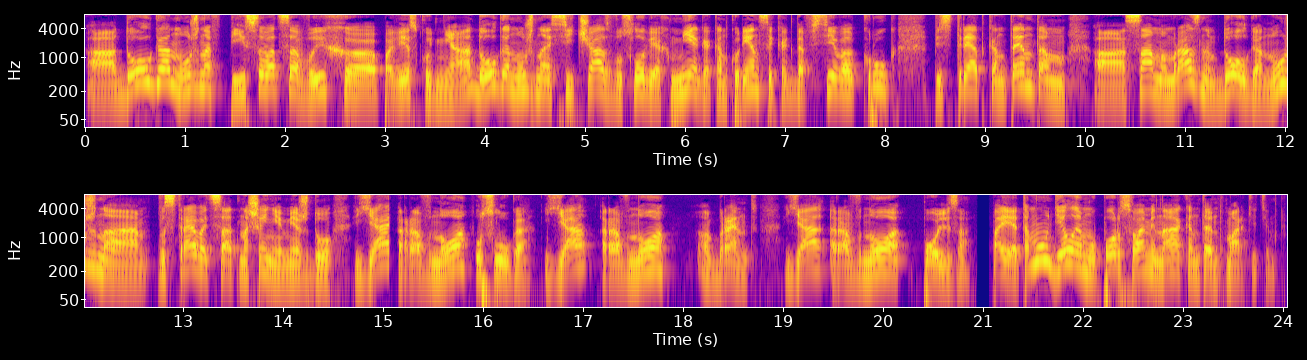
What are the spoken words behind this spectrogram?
А, долго нужно вписываться в их э, повестку дня, долго нужно сейчас в условиях мега конкуренции, когда все вокруг пестрят контентом самым разным, долго нужно выстраивать соотношение между я равно услуга, я равно э, бренд, я равно польза. Поэтому делаем упор с вами на контент-маркетинг.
